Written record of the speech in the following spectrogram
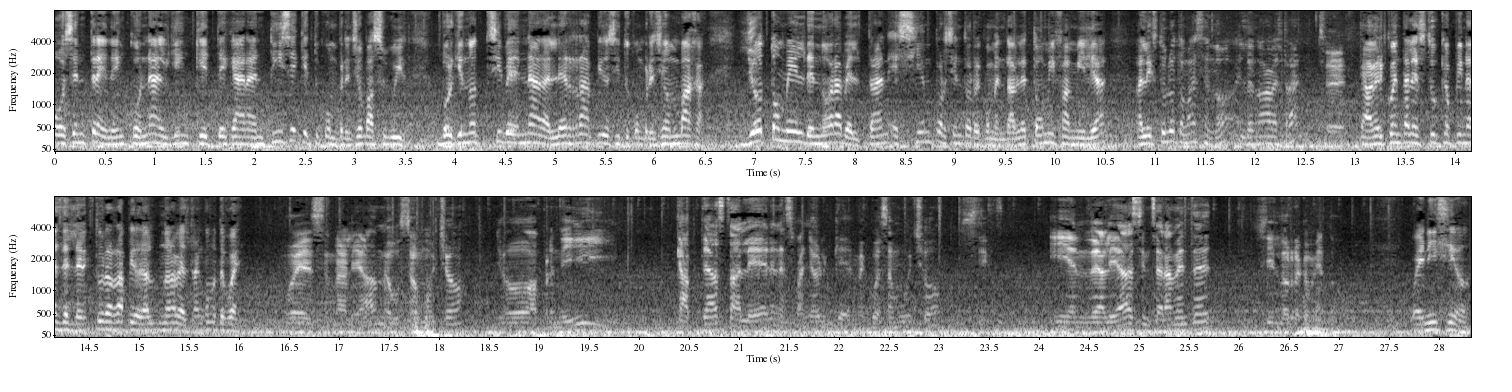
o se entrenen con alguien que te garantice que tu comprensión va a subir. Porque no sirve de nada leer rápido si tu comprensión baja. Yo tomé el de Nora Beltrán, es 100% recomendable. Toda mi familia. Alex, tú lo tomaste, ¿no? El de Nora Beltrán. Sí. A ver, cuéntales tú qué opinas del de lectura rápido de Nora Beltrán. ¿Cómo te fue? Pues en realidad me gustó mucho. Yo aprendí y capté hasta leer en español que me cuesta mucho. Sí. Y en realidad, sinceramente, sí lo recomiendo. Buenísimo.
